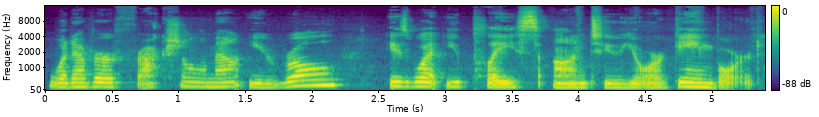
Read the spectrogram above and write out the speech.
whatever fractional amount you roll is what you place onto your game board.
